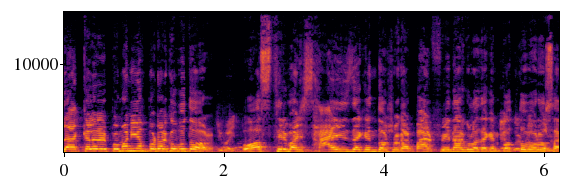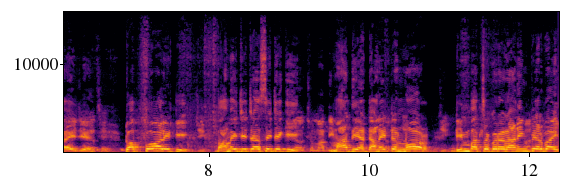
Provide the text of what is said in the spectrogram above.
ব্ল্যাক কালারের প্রমানিয়াম পটার কবুতর। অস্থির ভাই সাইজ দেখেন দর্শক আর পার ফেদারগুলো দেখেন কত বড় top quality, সাইজের ঠিক আছে। টপ কোয়ালিটি বামে যেটা আছে এটা কি? মাদি। মাদি আর ডানে এটা নর। ডিম বাচ্চা করে রানিং পেয়ার ভাই।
